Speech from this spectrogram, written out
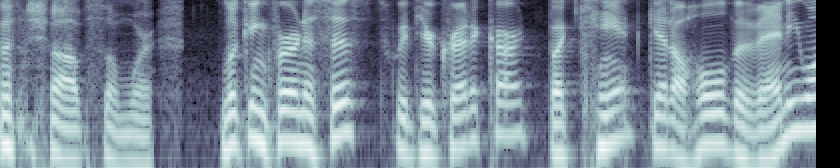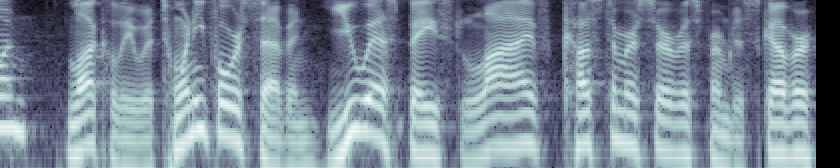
a job somewhere. Looking for an assist with your credit card, but can't get a hold of anyone? Luckily, with 24 7 US based live customer service from Discover,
